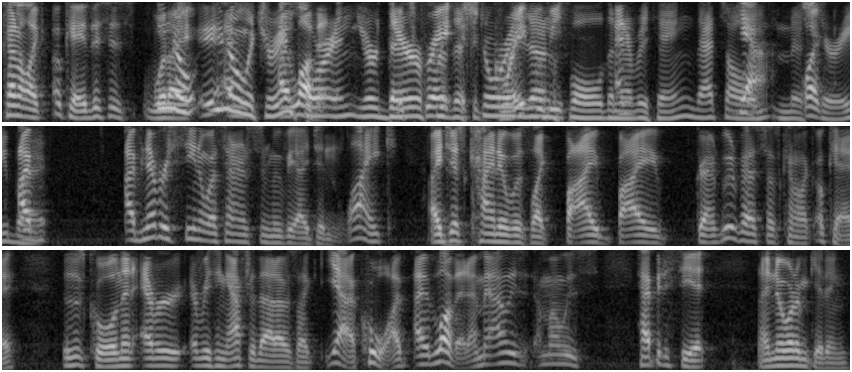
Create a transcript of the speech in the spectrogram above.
kind of like okay this is what you know, I you know mean, what you're I in for, it. and you're there for great. the story to unfold and, And- everything. That's all yeah, mystery, like, but I've, I've never seen a Wes Anderson movie I didn't like. I just kind of was like, by by Grand Budapest, I was kind of like, okay, this is cool. And then ever everything after that, I was like, yeah, cool. I, I love it. I mean, I was I'm always happy to see it. I know what I'm getting.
